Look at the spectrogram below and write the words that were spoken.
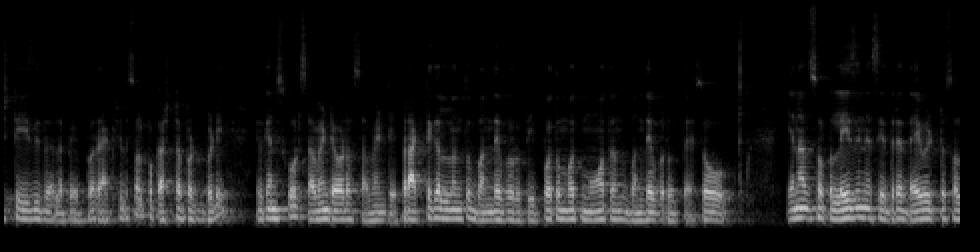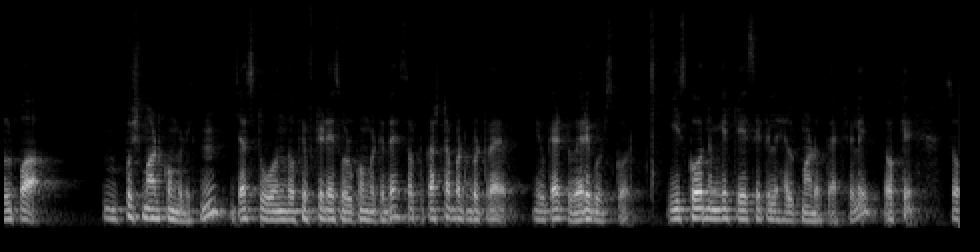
ಎಷ್ಟು ಈಸಿ ಇದೆ ಅಲ್ಲ ಪೇಪರ್ ಆ್ಯಕ್ಚುಲಿ ಸ್ವಲ್ಪ ಕಷ್ಟಪಟ್ಬಿಡಿ. You can score seventy out of seventy practical ಅಂತೂ ಬಂದೇ ಬರುತ್ತೆ, ಇಪ್ಪತ್ತೊಂಬತ್ತು, ಮೂವತ್ತೊಂದು ಬಂದೇ ಬರುತ್ತೆ. ಸೊ ಏನಾದರೂ ಸ್ವಲ್ಪ ಲೇಸಿನೆಸ್ ಇದ್ದರೆ ದಯವಿಟ್ಟು ಸ್ವಲ್ಪ ಪುಷ್ ಮಾಡ್ಕೊಂಬಿಡಿ ಜಸ್ಟ್ ಒಂದು ಫಿಫ್ಟಿ ಡೇಸ್ ಉಳ್ಕೊಂಬಿಟ್ಟಿದೆ. ಸ್ವಲ್ಪ ಕಷ್ಟಪಟ್ಬಿಟ್ರೆ you get very good score ಈ ಸ್ಕೋರ್ ನಿಮಗೆ ಕೆ ಸಿ ಟಿಲಿ ಹೆಲ್ಪ್ ಮಾಡುತ್ತೆ ಆ್ಯಕ್ಚುಲಿ ಓಕೆ ಸೊ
